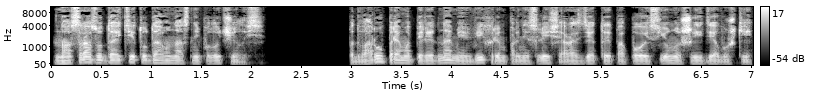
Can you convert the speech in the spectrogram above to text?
но сразу дойти туда у нас не получилось. По двору прямо перед нами вихрем пронеслись раздетые по пояс юноши и девушки,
